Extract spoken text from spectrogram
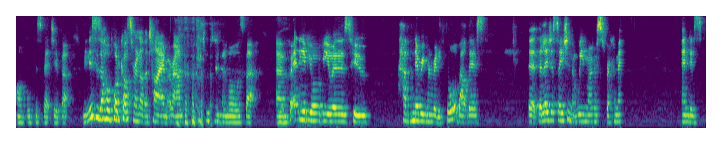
harmful perspective. But I mean, this is a whole podcast for another time around prostitution and laws. But um, yeah. for any of your viewers who have never even really thought about this, the, the legislation that we most recommend is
